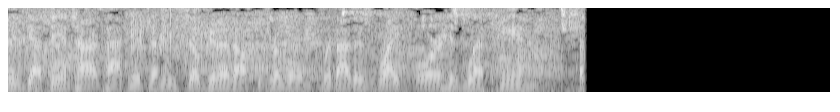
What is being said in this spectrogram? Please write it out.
He's got the entire package. I mean, he's so good off the dribble with either his right or his left hand.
